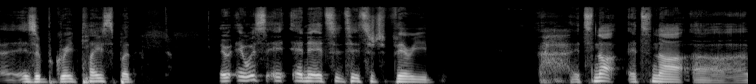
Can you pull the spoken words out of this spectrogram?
uh, is a great place, but it, it was it, and it's it's it's very it's not it's not uh,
